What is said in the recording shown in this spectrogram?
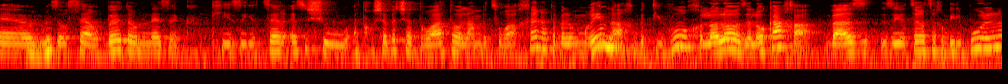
מהמם. וזה עושה הרבה יותר נזק, כי זה יוצר איזשהו, את חושבת שאת רואה את העולם בצורה אחרת, אבל אומרים לך בתיווך, לא, לא, זה לא ככה, ואז זה יוצר אצלך בלבול,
